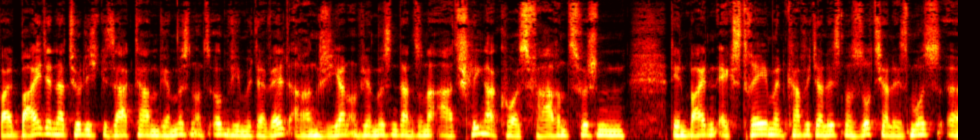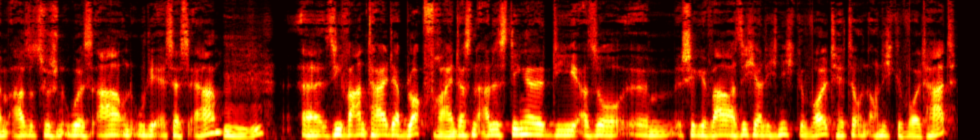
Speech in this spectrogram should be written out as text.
weil beide natürlich gesagt haben, wir müssen uns irgendwie mit der Welt arrangieren und wir müssen dann so eine Art Schlingerkurs fahren zwischen den beiden Extremen Kapitalismus, Sozialismus, ähm, also zwischen USA und UdSSR. Äh, Sie waren Teil der Blockfreien. Das sind alles Dinge, die also ähm, Che Guevara sicherlich nicht gewollt hätte und auch nicht gewollt hat.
